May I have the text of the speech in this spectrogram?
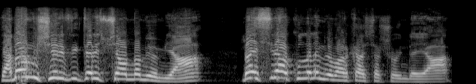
Ya ben bu şeriflikten hiçbir şey anlamıyorum ya. Ben silah kullanamıyorum arkadaşlar şu oyunda ya.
